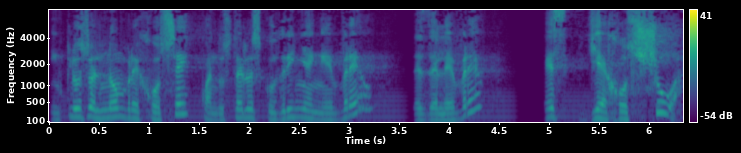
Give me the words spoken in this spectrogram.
Incluso el nombre José, cuando usted lo escudriña en hebreo, desde el hebreo, es Yehoshua,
